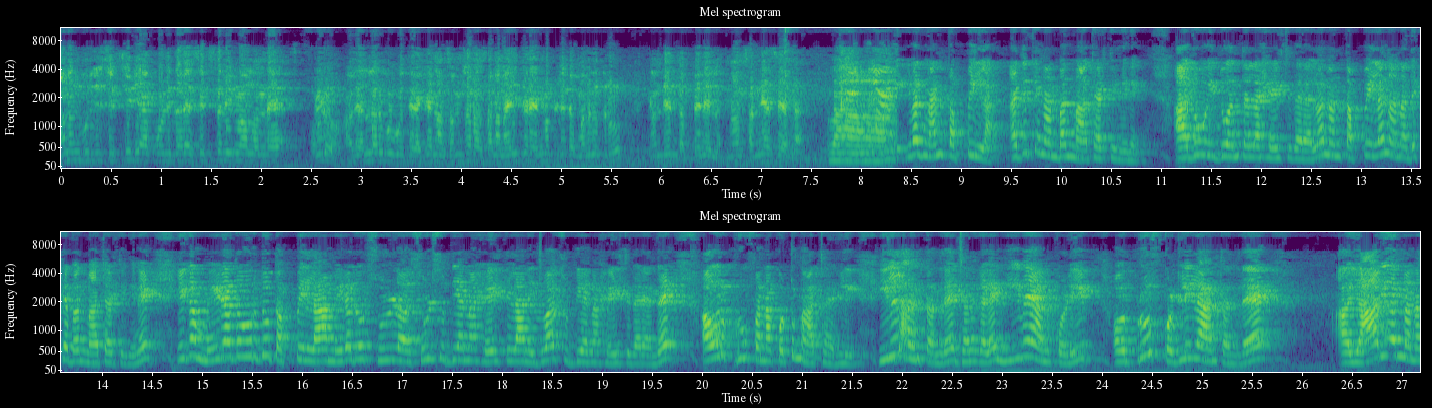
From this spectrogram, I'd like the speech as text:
ಆನಂದ್ ಗುರುಜಿ ಸಿಕ್ಸ್ ಸಿಟಿ ಹಾಕೊಂಡಿದ್ದಾರೆ. ಸಿಕ್ಸ್ ಅಲ್ಲಿ ಇನ್ವಾಲ್ವ್ ಅಂದೆ ಬಿಡು, ಅದೆಲ್ಲರಿಗೂ ಗೊತ್ತಿಲ್ಲ ಯಾಕೆ ನಾನು ಸಂಸಾರ ನನ್ನ ಐದರ ಹೆಣ್ಮಕ್ಳ ಜೊತೆ ಮಲಗಿದ್ರು, ನಂದೇನ್ ತಪ್ಪೇನಿಲ್ಲ ನಾನು ಸನ್ಯಾಸಿ ಅಲ್ಲ. ಇವಾಗ ನನ್ ತಪ್ಪಿಲ್ಲ. ಅದಕ್ಕೆ ನಾನು ಬಂದ್ ಮಾತಾಡ್ತಿದ್ದೀನಿ. ಅದು ಇದು ಅಂತೆಲ್ಲ ಹೇಳ್ತಿದಾರಲ್ವಾ ನನ್ ತಪ್ಪಿಲ್ಲ, ನಾನು ಅದಕ್ಕೆ ಬಂದ್ ಮಾತಾಡ್ತಿದ್ದೀನಿ. ಈಗ ಮೀಡಿಯಾದವ್ರದ್ದು ತಪ್ಪಿಲ್ಲ ಮೀಡಿಯಾದವ್ರು ಸುಳ್ಳು ಸುಳ್ಳು ಸುದ್ದಿಯನ್ನ ಹೇಳ್ತಿಲ್ಲ, ನಿಜವಾದ ಸುದ್ದಿಯನ್ನ ಹೇಳ್ತಿದ್ದಾರೆ ಅಂದ್ರೆ ಅವರು ಪ್ರೂಫ್ ಅನ್ನ ಕೊಟ್ಟು ಮಾತಾಡ್ಲಿ. ಇಲ್ಲ ಅಂತಂದ್ರೆ, ಜನಗಳೇ, ನೀವೇ ಅನ್ಕೊಳ್ಳಿ, ಅವ್ರು ಪ್ರೂಫ್ ಕೊಡ್ಲಿಲ್ಲ ಅಂತಂದ್ರೆ ಯಾರ್ಯಾರು ನನ್ನ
